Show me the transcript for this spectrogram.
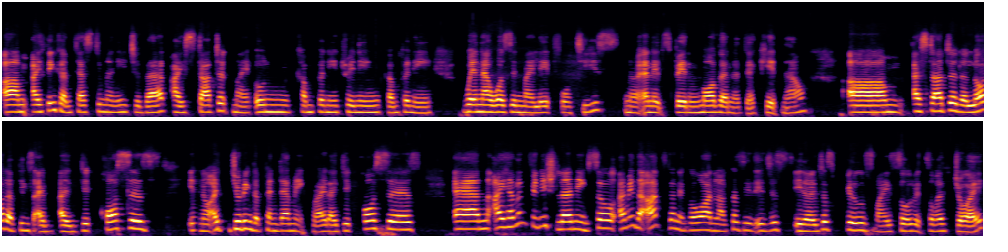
Um, I think I'm testimony to that. I started my own company, training company, when I was in my late 40s, you know, and it's been more than a decade now. Um, I started a lot of things. I, I did courses, you know, I, during the pandemic, right? I did courses and I haven't finished learning. So, I mean, the art's going to go on because it, it just, you know, it just fills my soul with so much joy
